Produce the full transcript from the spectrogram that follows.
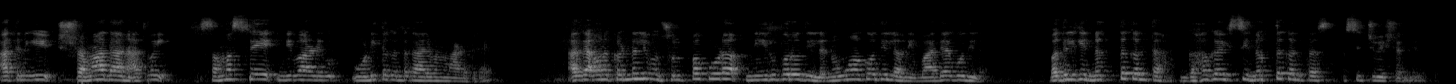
ಆತನಿಗೆ ಶ್ರಮಾದಾನ ಅಥವಾ ಸಮಸ್ಯೆ ನಿವಾರಣೆಗೆ ಒಡಿತಕ್ಕಂಥ ಕಾರ್ಯವನ್ನು ಮಾಡಿದ್ರೆ, ಆದರೆ ಅವನ ಕಣ್ಣಲ್ಲಿ ಒಂದು ಸ್ವಲ್ಪ ಕೂಡ ನೀರು ಬರೋದಿಲ್ಲ, ನೋವಾಗೋದಿಲ್ಲ, ಅವನಿಗೆ ಬಾಧೆ ಆಗೋದಿಲ್ಲ. ಬದಲಿಗೆ ನಗ್ತಕ್ಕಂತಹ ಗಹಗಹಿಸಿ ನಗ್ತಕ್ಕಂಥ ಸಿಚುವೇಶನ್ ಇರುತ್ತೆ.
